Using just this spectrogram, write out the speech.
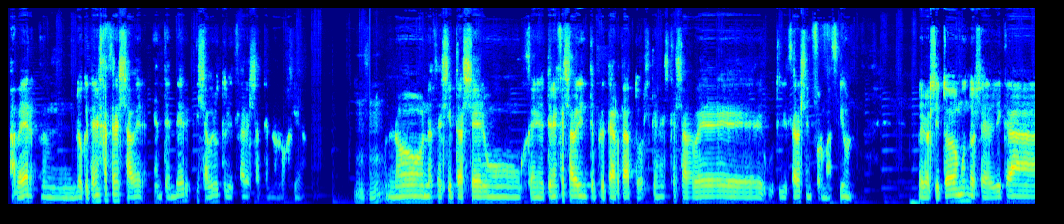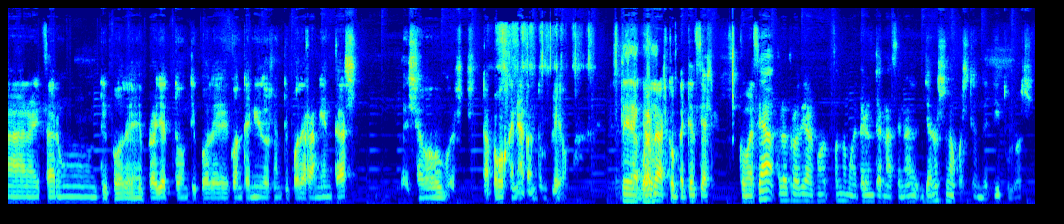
A ver, mm, lo que tienes que hacer es saber, entender y saber utilizar esa tecnología. No necesitas ser un genio, tienes que saber interpretar datos, tienes que saber utilizar esa información. Pero si todo el mundo se dedica a analizar un tipo de proyecto, un tipo de contenidos, un tipo de herramientas, eso pues, tampoco genera tanto empleo. Estoy de acuerdo. Las competencias, como decía el otro día el Fondo Monetario Internacional, ya no es una cuestión de títulos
